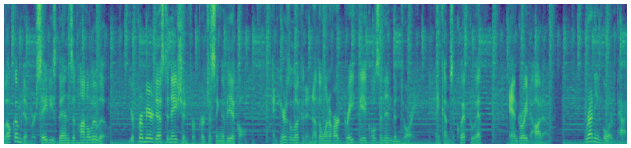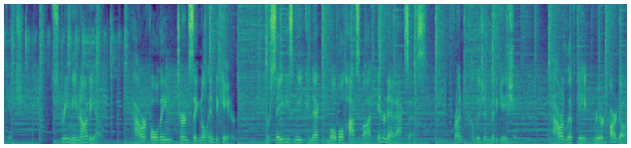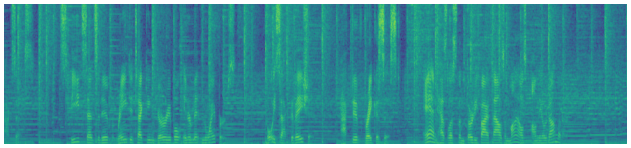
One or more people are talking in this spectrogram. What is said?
Welcome to Mercedes Benz of Honolulu, your premier destination for purchasing a vehicle. And here's a look at another one of our great vehicles in inventory and comes equipped with Android Auto, running board package, streaming audio, power folding turn signal indicator, Mercedes Me Connect mobile hotspot internet access, front collision mitigation, power liftgate rear cargo access, speed sensitive rain detecting variable intermittent wipers, voice activation, active brake assist, and has less than 35,000 miles on the odometer.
